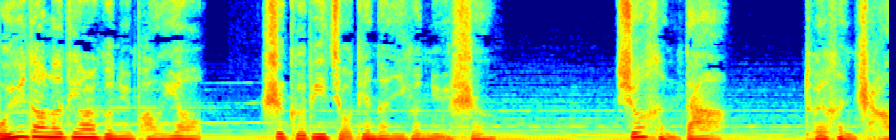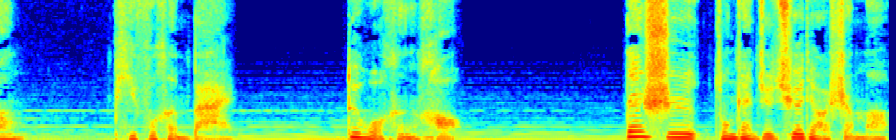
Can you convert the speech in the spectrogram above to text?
我遇到了第二个女朋友，是隔壁酒店的一个女生，胸很大，腿很长，皮肤很白，对我很好。但是总感觉缺点什么。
